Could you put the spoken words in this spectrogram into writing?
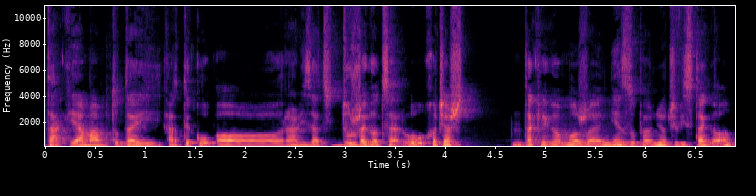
Tak, ja mam tutaj artykuł o realizacji dużego celu, chociaż takiego może nie zupełnie oczywistego.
